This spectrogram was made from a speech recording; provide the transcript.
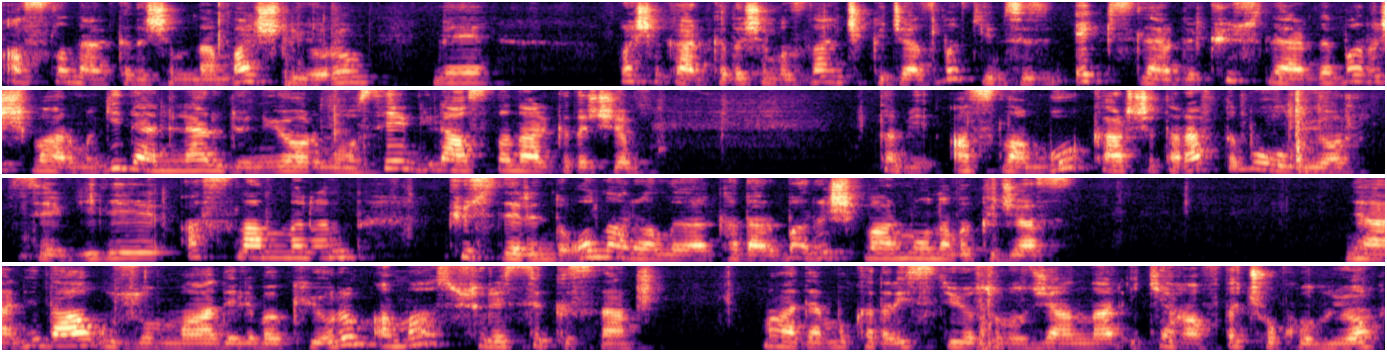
Aslan arkadaşımdan başlıyorum ve Başak arkadaşımızdan çıkacağız. Bakayım sizin ekslerde, küslerde barış var mı? Gidenler dönüyor mu? Sevgili Aslan arkadaşım. Tabi aslan bu. Karşı tarafta bu oluyor. Sevgili aslanların küslerinde 10 aralığa kadar barış var mı ona bakacağız. Yani daha uzun vadeli bakıyorum ama süresi kısa. Madem bu kadar istiyorsunuz canlar 2 hafta çok oluyor.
